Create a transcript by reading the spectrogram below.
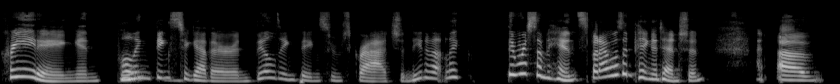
creating and pulling mm-hmm. things together and building things from scratch. And, you know, like there were some hints, but I wasn't paying attention. Um,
